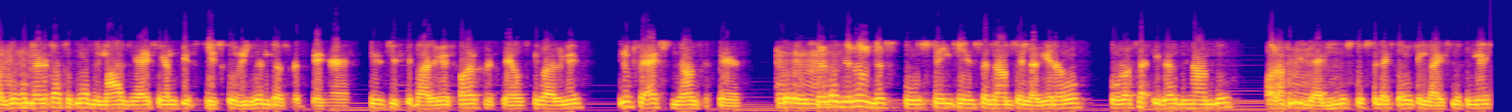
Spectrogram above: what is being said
और जब हमारे पास इतना दिमाग है कि हम किस चीज़ को रीजन कर सकते हैं किस चीज़ के बारे में पढ़ सकते हैं उसके बारे में फैक्ट्स जान सकते हैं। तो instead of you know just posting के इंस्टाग्राम पे लगे रहो थोड़ा सा इधर ध्यान दो और अपनी हम्म। वैल्यूज़ को सिलेक्ट करो कि लाइफ में तुम्हें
